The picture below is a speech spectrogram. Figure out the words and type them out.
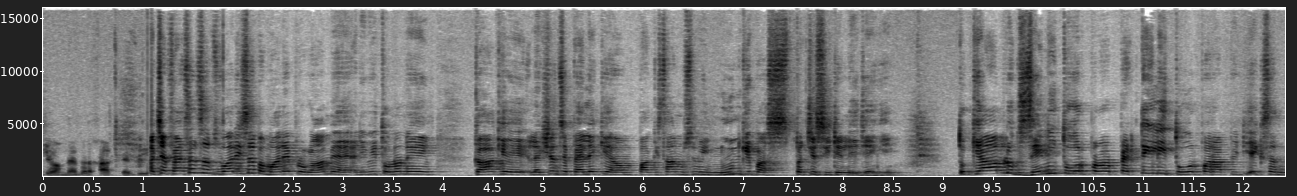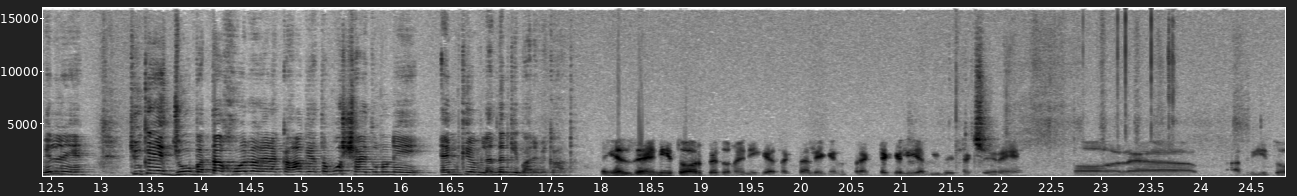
جو ہم نے درخواستیں دی۔ اچھا فیصل سبزواری صاحب ہمارے پروگرام میں آئے۔ علی تو انہوں نے کہا کہ الیکشن سے پہلے کہ ہم پاکستان مسلم نون کے پاس پچیس سیٹیں لے جائیں گے۔ تو کیا آپ لوگ ذہنی طور پر اور پریکٹیکلی طور پر آپ پی ٹی آئی کے ساتھ مل رہے ہیں کیونکہ جو بتا خور وغیرہ کہا گیا تھا وہ شاید انہوں نے ایم کیو ایم لندن کے بارے میں کہا تھا دیکھیں ذہنی طور پہ تو میں نہیں کہہ سکتا لیکن پریکٹیکلی ابھی بے شک دے رہے ہیں اور ابھی تو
